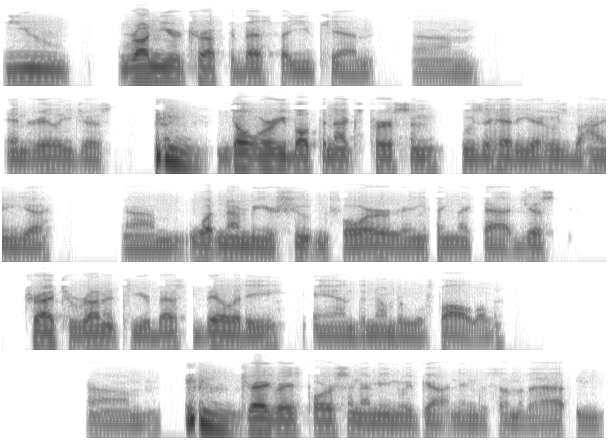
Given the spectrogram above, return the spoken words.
you run your truck the best that you can um, and really just don't worry about the next person who's ahead of you, who's behind you, um, what number you're shooting for, or anything like that. Just try to run it to your best ability, and the number will follow. Um, drag race portion, I mean, we've gotten into some of that, and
